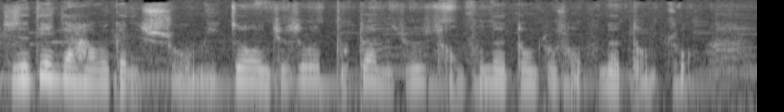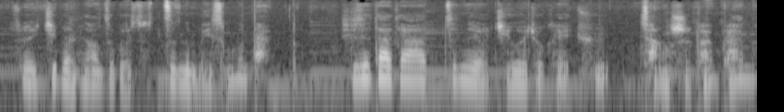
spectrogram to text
其实店家还会跟你说明，之后你就是会不断的就是重复那动作，重复那动作。所以基本上这个是真的没什么难的。其实大家真的有机会就可以去。尝试看看呢。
